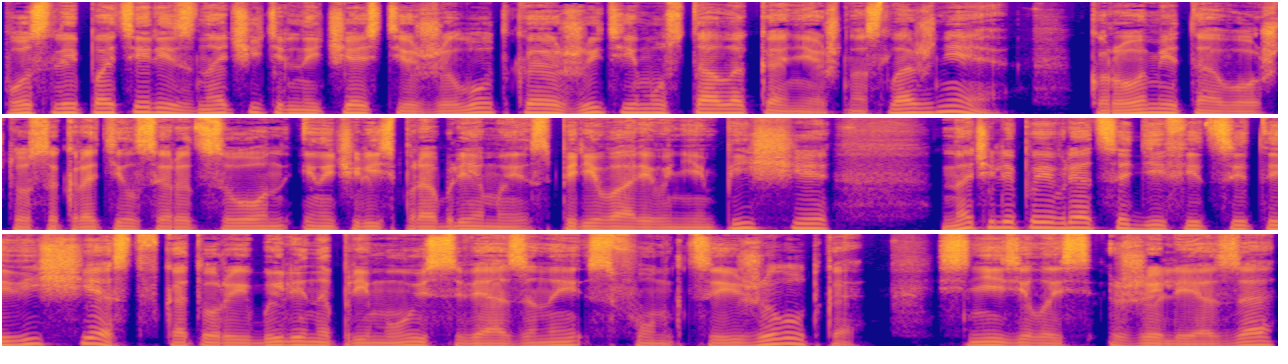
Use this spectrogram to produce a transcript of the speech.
После потери значительной части желудка жить ему стало, конечно, сложнее. Кроме того, что сократился рацион и начались проблемы с перевариванием пищи, начали появляться дефициты веществ, которые были напрямую связаны с функцией желудка. Снизилось железо,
